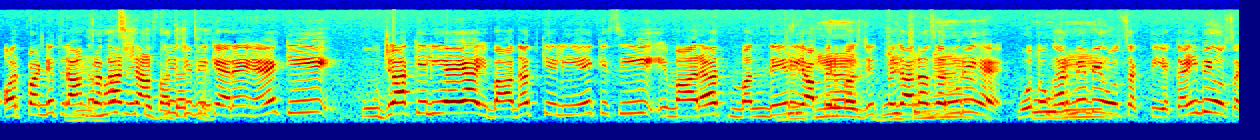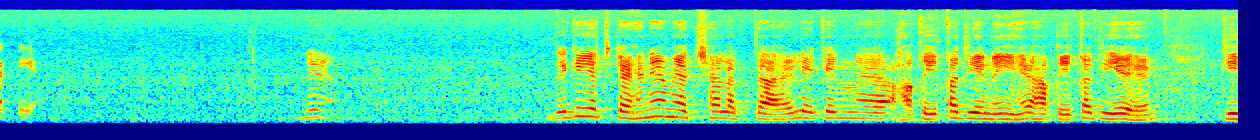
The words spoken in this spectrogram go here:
और पंडित राम प्रकाश शास्त्री जी भी कह रहे हैं कि पूजा के लिए या इबादत के लिए किसी इमारत मंदिर या फिर मस्जिद में जाना ज़रूरी है। वो तो घर में भी हो सकती है कहीं भी हो सकती है। देखिए ये कहने में अच्छा लगता है लेकिन हकीकत ये नहीं है। हकीकत ये है कि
